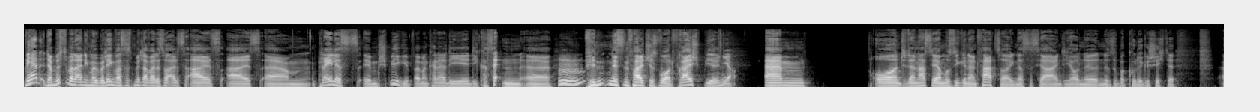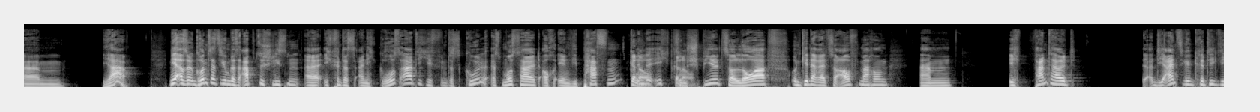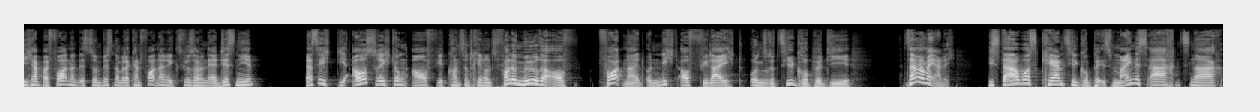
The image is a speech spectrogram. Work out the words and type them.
Wer, da müsste man eigentlich mal überlegen, was es mittlerweile so als, als, als ähm, Playlists im Spiel gibt, weil man kann ja die, die Kassetten äh, Mhm. finden, ist ein falsches Wort, freispielen. Ja. Ähm, und dann hast du ja Musik in deinen Fahrzeugen. Das ist ja eigentlich auch eine, eine super coole Geschichte. Ähm, ja. Nee, also grundsätzlich, um das abzuschließen, äh, ich finde das eigentlich großartig. Ich finde das cool. Es muss halt auch irgendwie passen, Genau, finde ich, genau. zum Spiel, zur Lore und generell zur Aufmachung. Ähm, ich fand halt, die einzige Kritik, die ich habe bei Fortnite, ist so ein bisschen, aber da kann Fortnite nichts für, sondern eher Disney, dass ich die Ausrichtung auf, wir konzentrieren uns volle Möhre auf Fortnite und nicht auf vielleicht unsere Zielgruppe, die, seien wir mal ehrlich, die Star Wars Kernzielgruppe ist meines Erachtens nach,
